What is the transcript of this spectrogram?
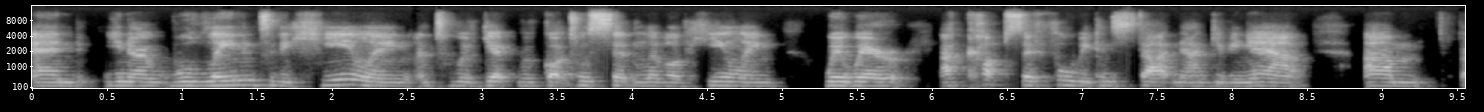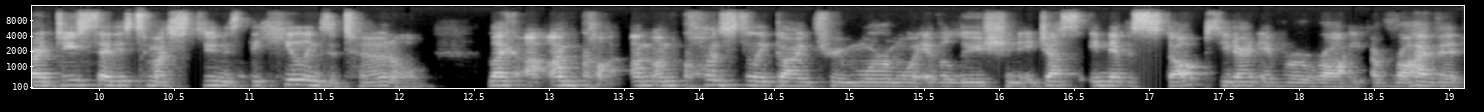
and you know we'll lean into the healing until we've get we've got to a certain level of healing where we're our cup's so full we can start now giving out um, but i do say this to my students the healing's eternal. Like I, am I'm, I'm constantly going through more and more evolution. It just it never stops. You don't ever arrive, arrive at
